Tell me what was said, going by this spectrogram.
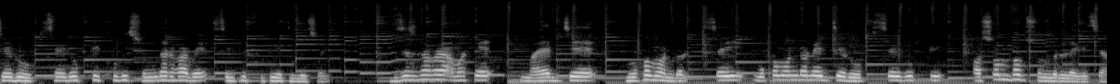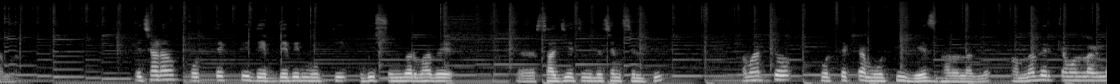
যে রূপ, সেই রূপটি খুবই সুন্দরভাবে শিল্পী ফুটিয়ে তুলেছেন। বিশেষভাবে আমাকে মায়ের যে মুখমণ্ডল, সেই মুখমণ্ডলের যে রূপ, সেই রূপটি অসম্ভব সুন্দর লেগেছে আমার। এছাড়াও প্রত্যেকটি দেবদেবীর মূর্তি খুবই সুন্দরভাবে সাজিয়ে তুলেছেন শিল্পী। আমার তো প্রত্যেকটা মূর্তি বেশ ভালো লাগল। আপনাদের কেমন লাগল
